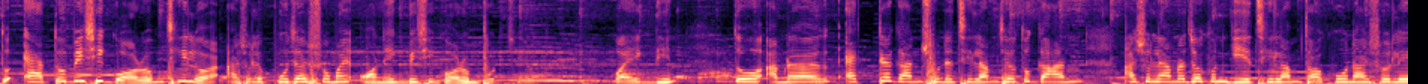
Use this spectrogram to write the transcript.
তো এত বেশি গরম ছিল, আসলে পূজার সময় অনেক বেশি গরম পড়ছিল কয়েকদিন। তো আমরা একটা গান শুনেছিলাম, যেহেতু গান আসলে আমরা যখন গিয়েছিলাম তখন আসলে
